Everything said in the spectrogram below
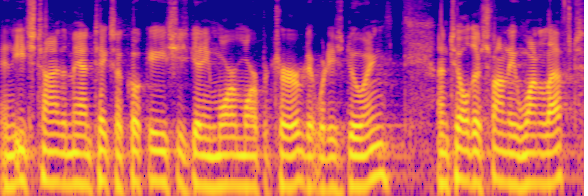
And each time the man takes a cookie, she's getting more and more perturbed at what he's doing until there's finally one left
